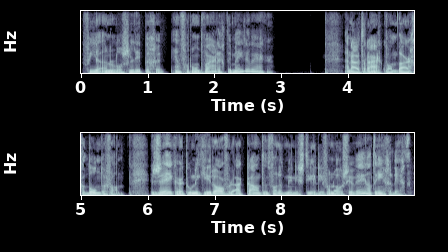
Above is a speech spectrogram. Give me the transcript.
via een loslippige en verontwaardigde medewerker. En uiteraard kwam daar gedonder van. Zeker toen ik hierover de accountant van het ministerie van OCW had ingelicht.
